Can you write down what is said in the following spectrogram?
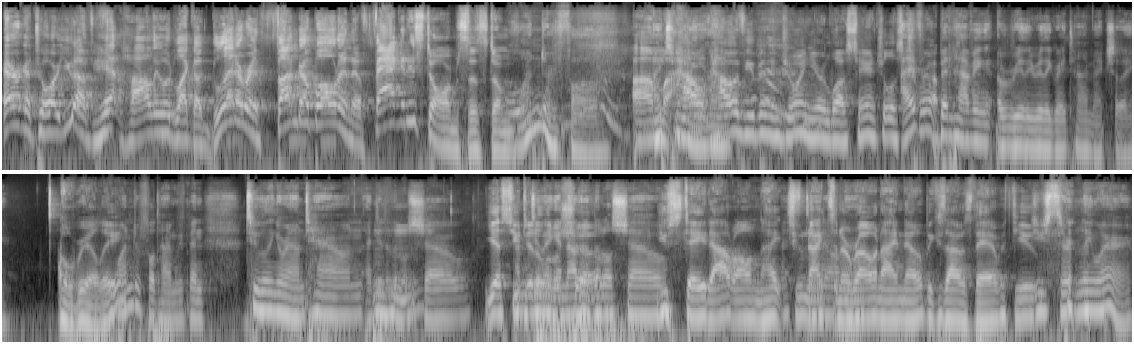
Erickatoure, you have hit Hollywood like a glittering thunderbolt in a faggoty storm system. Wonderful. Um, how how have you been enjoying your Los Angeles I've trip? been having a really, really great time, actually. Oh, really? Wonderful time. We've been tooling around town. I did a little mm-hmm. show. Yes, you I'm did doing a little another show. little show. You stayed out all night, I two nights in all a night. row, and I know because I was there with you. You certainly were.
